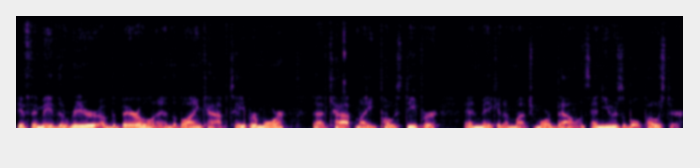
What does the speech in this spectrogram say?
If they made the rear of the barrel and the blind cap taper more, that cap might post deeper and make it a much more balanced and usable poster.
